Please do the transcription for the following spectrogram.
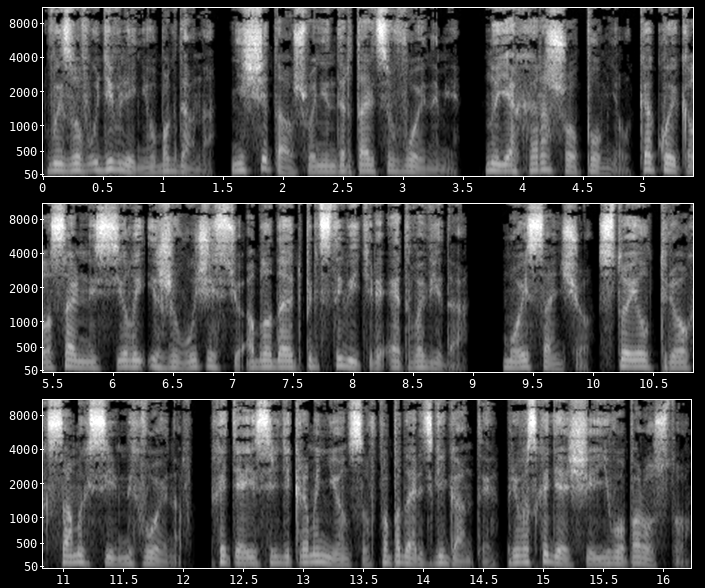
вызвав удивление у Богдана, не считавшего неандертальцев воинами. Но я хорошо помнил, какой колоссальной силой и живучестью обладают представители этого вида. Мой Санчо стоил трех самых сильных воинов, хотя и среди кроманьонцев попадались гиганты, превосходящие его по росту.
